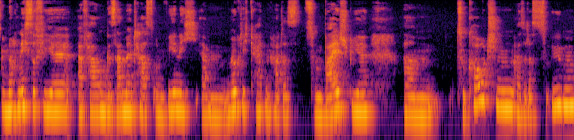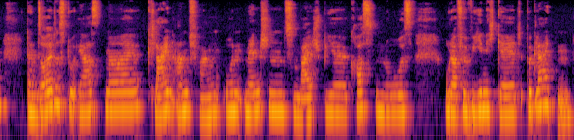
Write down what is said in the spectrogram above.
noch nicht so viel Erfahrung gesammelt hast und wenig ähm, Möglichkeiten hattest, zum Beispiel ähm, zu coachen, also das zu üben, dann solltest du erstmal klein anfangen und Menschen zum Beispiel kostenlos oder für wenig Geld begleiten.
